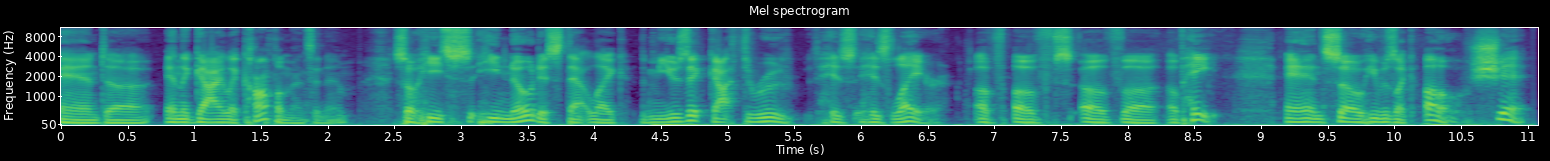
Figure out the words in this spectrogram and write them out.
and uh, and the guy like complimented him. So he he noticed that like the music got through his his layer of of of uh, of hate, and so he was like, "Oh shit."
